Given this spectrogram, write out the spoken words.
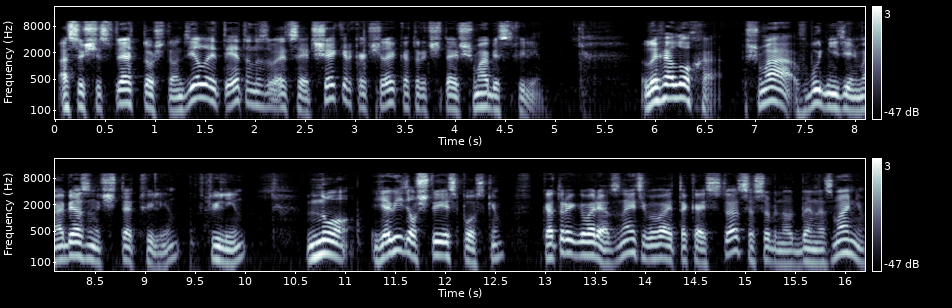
осуществлять то, что он делает, и это называется эдшекер, как человек, который читает шма без твилин. Легалоха, шма в будний день мы обязаны читать твилин, твилин, но я видел, что есть поским, которые говорят, знаете, бывает такая ситуация, особенно вот Бен Азмани,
